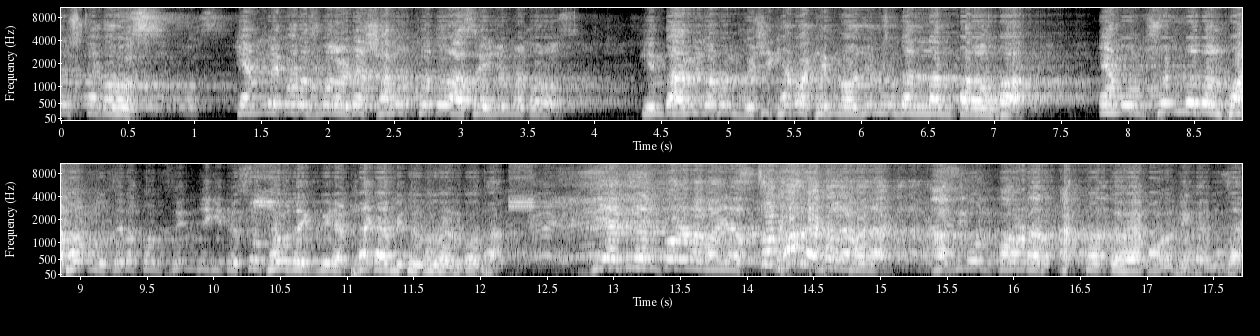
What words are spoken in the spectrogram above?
চেষ্টা করস। কেমনে করস বলো, এটা সামর্থ্য তোর আছে, এই জন্য করস। কিন্তু আমি যখন বেশি খেপা খেয়ে নজরুল উদাল্লাম তারাউহা এমন সৈন্যদল পাঠানো যেটা তোর জিন্দিগিতে চোখেও দেখবি না ঠেকা ভিতর দূরের কথা। দিয়া দিলাম করোনা ভাইরাস, চোখেও দেখা যাবে না। আজীবন করোনার আক্রান্ত হয়ে মরবি খালি, যা।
